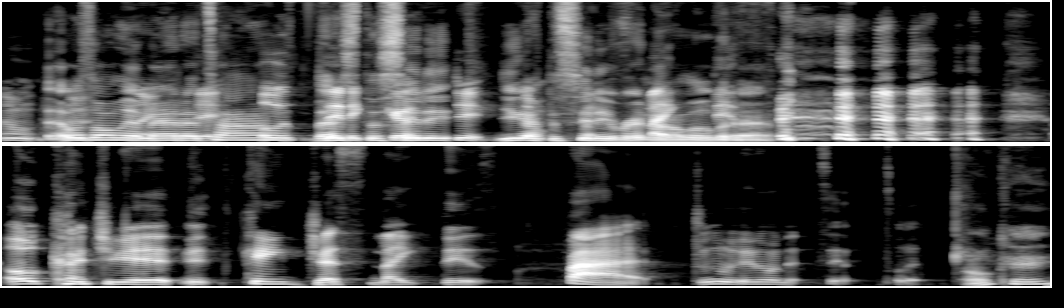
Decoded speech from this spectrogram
oh, That was only a like matter of time. Oh, That's the city- you got the city written all over that. oh, country, it, it can't just like this. Five, do it on the tip. Do it. okay.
